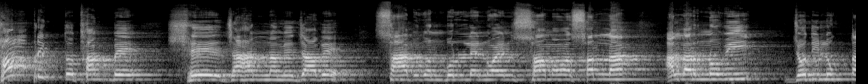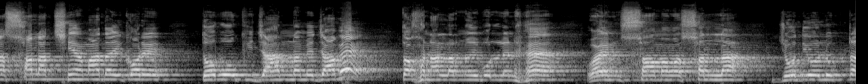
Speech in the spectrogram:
সম্পৃক্ত থাকবে, সে জাহান নামে যাবে। সাহাবিগণ বললেন, ওয়াইন সাল্লাহ আল্লাহর নবী যদি লোকটা সলাৎ ছিয়াম আদায় করে, তবুও কি জাহান নামে যাবে? তখন আল্লাহর নবী বললেন হ্যাঁ ওয়াইন সাল্লাহ যদিও লোকটা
